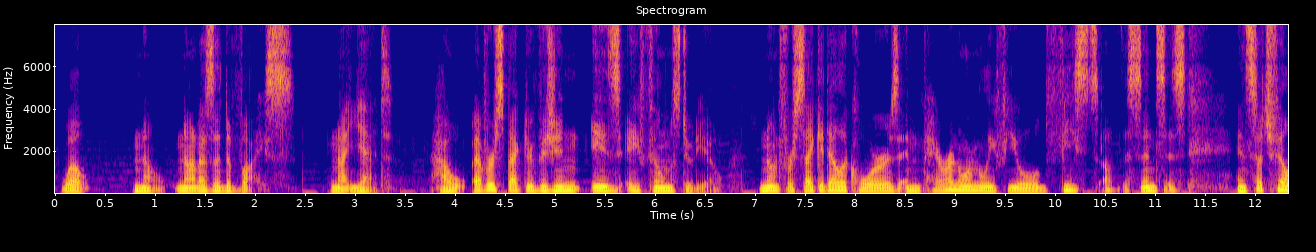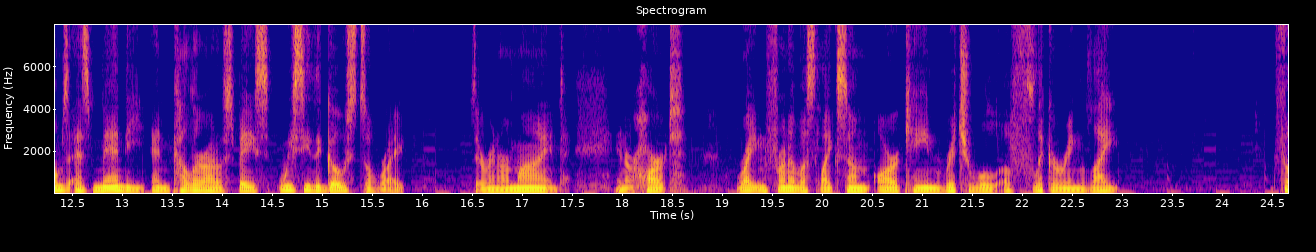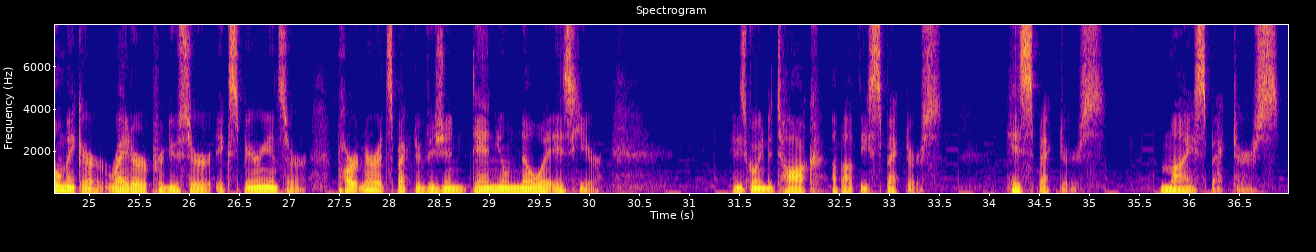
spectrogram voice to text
Well, no, not as a device. Not yet. However, SpectreVision is a film studio known for psychedelic horrors and paranormally fueled feasts of the senses. In such films as Mandy and Color Out of Space, we see the ghosts all right. They're in our mind, in our heart, right in front of us like some arcane ritual of flickering light. Filmmaker, writer, producer, experiencer, partner at SpectreVision, Daniel Noah is here. And he's going to talk about these specters. His specters. My specters.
